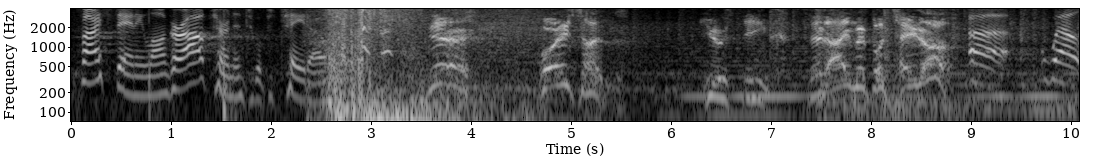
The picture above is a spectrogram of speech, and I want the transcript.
If I stay any longer, I'll turn into a potato. Yeah, poison! You think that I'm a potato? Uh, well,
